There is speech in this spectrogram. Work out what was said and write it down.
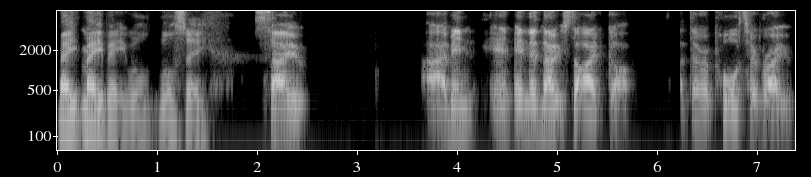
maybe we'll we'll see. So I mean, in, in the notes that I've got, the reporter wrote,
